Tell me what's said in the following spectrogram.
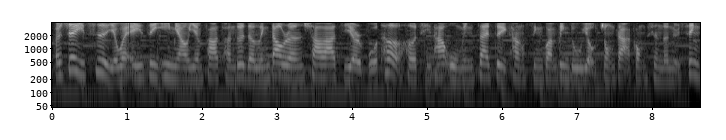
而这一次，也为 A Z 疫苗研发团队的领导人莎拉吉尔伯特和其他五名在对抗新冠病毒有重大贡献的女性，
